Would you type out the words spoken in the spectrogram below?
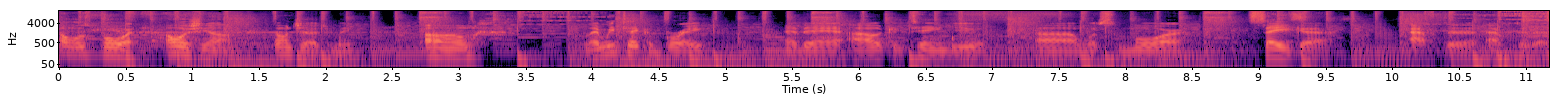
I was bored. I was young. Don't judge me. Um, let me take a break, and then I'll continue uh, with some more Sega after after this.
